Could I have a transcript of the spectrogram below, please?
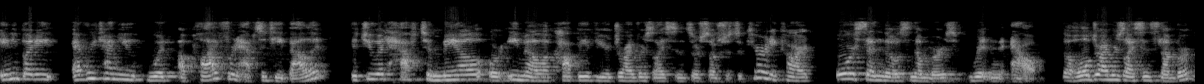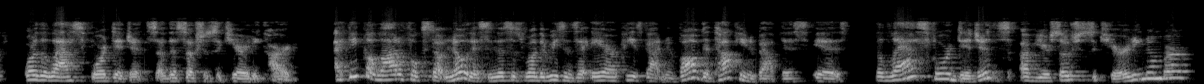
anybody, every time you would apply for an absentee ballot, that you would have to mail or email a copy of your driver's license or social security card or send those numbers written out the whole driver's license number or the last four digits of the social security card. I think a lot of folks don't know this, and this is one of the reasons that AARP has gotten involved in talking about this is the last four digits of your social security number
